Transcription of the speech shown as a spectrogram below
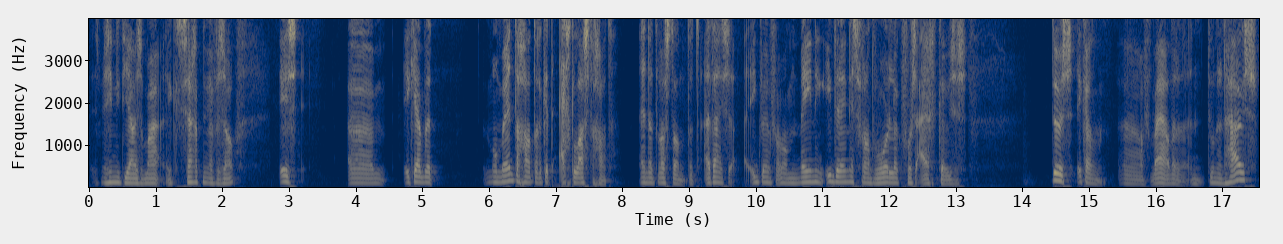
is misschien niet de juiste, maar ik zeg het nu even zo, is ehm, ik heb het momenten gehad dat ik het echt lastig had. En dat was dan, dat uiteindelijk, ik ben van mening, iedereen is verantwoordelijk voor zijn eigen keuzes. Dus ik had, eh, of wij hadden een, toen een huis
